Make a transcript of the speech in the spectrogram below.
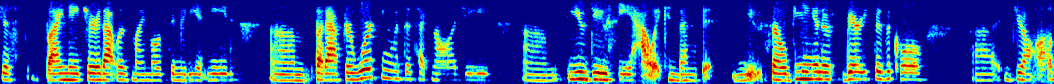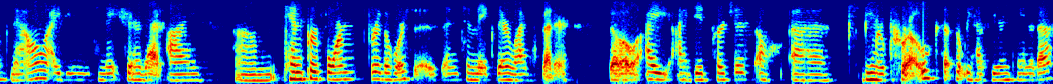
just by nature. That was my most immediate need. Um, but after working with the technology, um, you do see how it can benefit you. So being in a very physical uh, job now, I do need to make sure that I um, can perform for the horses and to make their lives better. So I, I did purchase a, a BEMER Pro, because that's what we have here in Canada,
